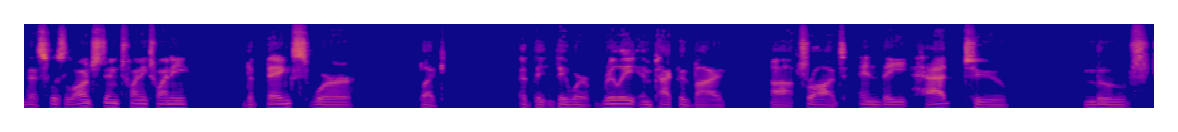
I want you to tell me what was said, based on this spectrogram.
this was launched in 2020. The banks were like uh, they, they were really impacted by uh, fraud, and they had to move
